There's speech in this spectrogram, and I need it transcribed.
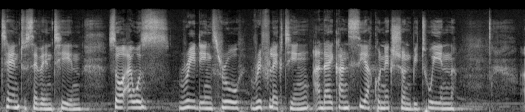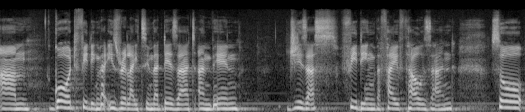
10 to 17. So I was reading through, reflecting, and I can see a connection between um, God feeding the Israelites in the desert and then Jesus feeding the 5,000. So,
